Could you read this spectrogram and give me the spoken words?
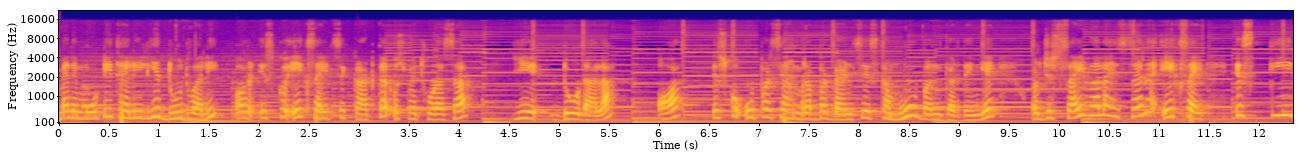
मैंने मोटी थैली ली है, दूध वाली, और इसको एक साइड से काट कर उसमें थोड़ा सा ये डो डाला, और इसको ऊपर से हम रबर बैंड से इसका मुँह बंद कर देंगे। और जो साइड वाला हिस्सा है ना, एक साइड इसकी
